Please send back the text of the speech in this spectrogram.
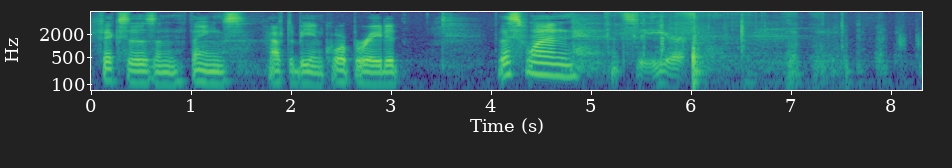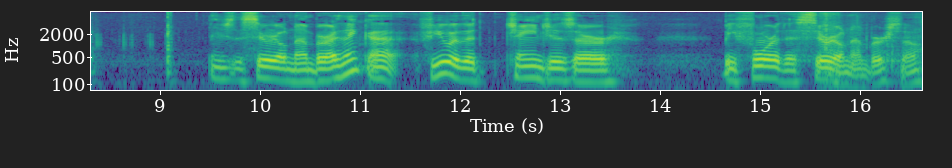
fixes and things have to be incorporated. This one, let's see here. There's the serial number. I think uh, a few of the changes are before the serial number, so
